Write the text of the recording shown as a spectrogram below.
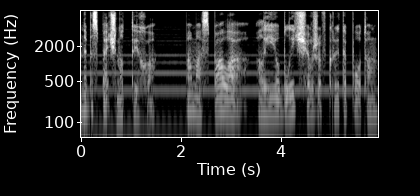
небезпечно тихо. Мама спала, але її обличчя вже вкрите потом,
